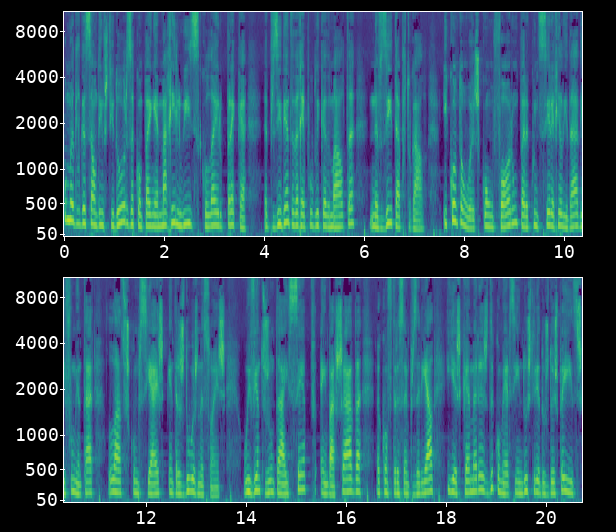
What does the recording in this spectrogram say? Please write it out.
Uma delegação de investidores acompanha Marie-Louise Coleiro Preca, a Presidenta da República de Malta, na visita a Portugal. E contam hoje com um fórum para conhecer a realidade e fomentar laços comerciais entre as duas nações. O evento junta a ICEP, a Embaixada, a Confederação Empresarial e as câmaras de comércio e indústria dos dois países.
